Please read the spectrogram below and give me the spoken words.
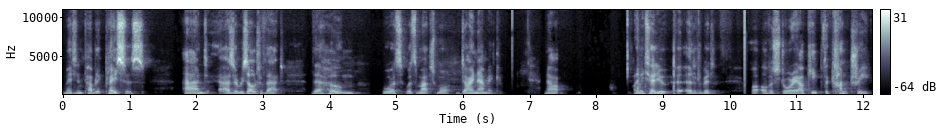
met in public places. And as a result of that, their home was was much more dynamic. Now, let me tell you a, a little bit of a story. I'll keep the country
